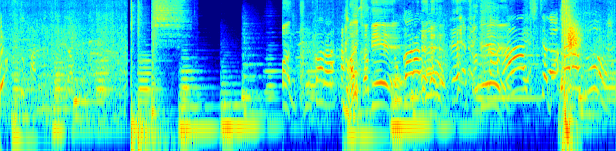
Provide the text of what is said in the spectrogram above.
박수 받는 거죠. 손가락. 아니 저기 손가락으로. 저기 아, 진짜 손가락으로.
